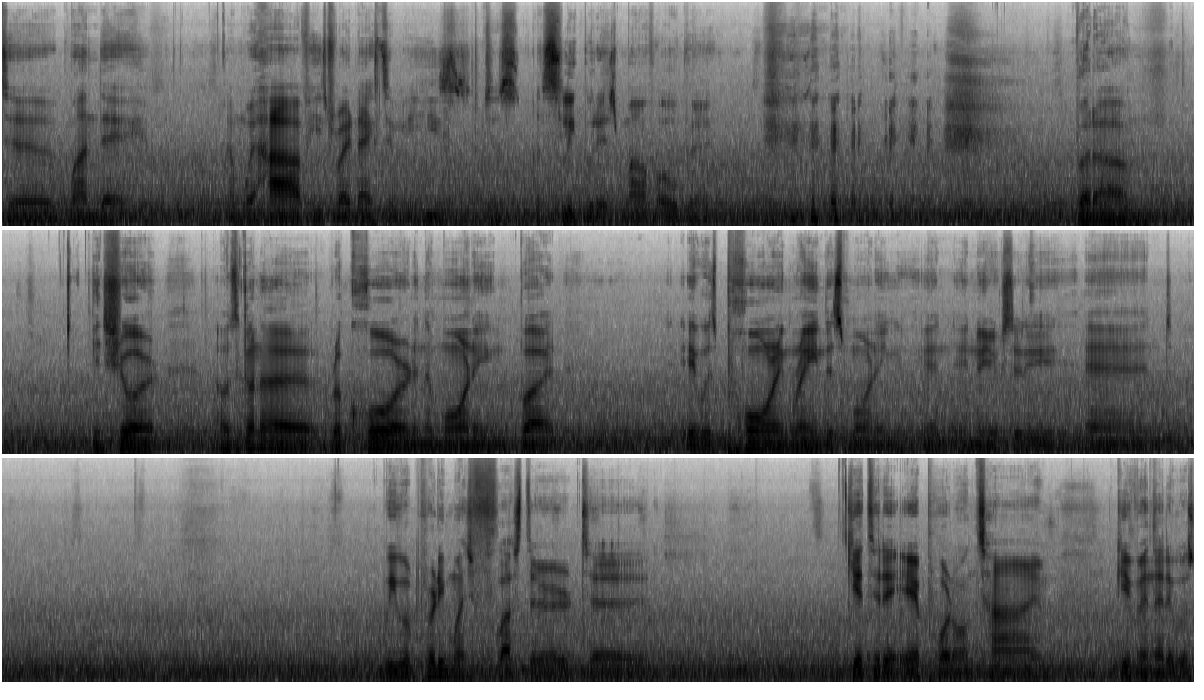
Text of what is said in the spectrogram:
to Monday. I'm with Hav. He's right next to me. He's just asleep with his mouth open. but um, in short, I was gonna record in the morning, but it was pouring rain this morning in, in New York City, and we were pretty much flustered to get to the airport on time, given that it was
